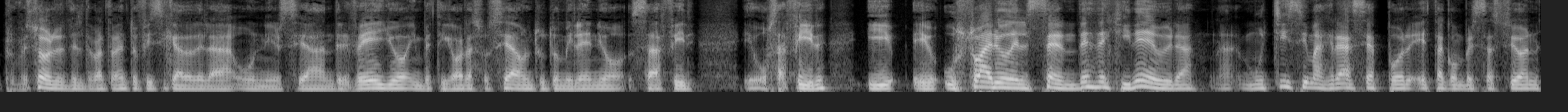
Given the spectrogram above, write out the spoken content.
profesor del Departamento de Física de la Universidad Andrés Bello, investigador asociado en Instituto Milenio Zafir, eh, o Zafir y eh, usuario del CERN desde Ginebra. Ah, muchísimas gracias por esta conversación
